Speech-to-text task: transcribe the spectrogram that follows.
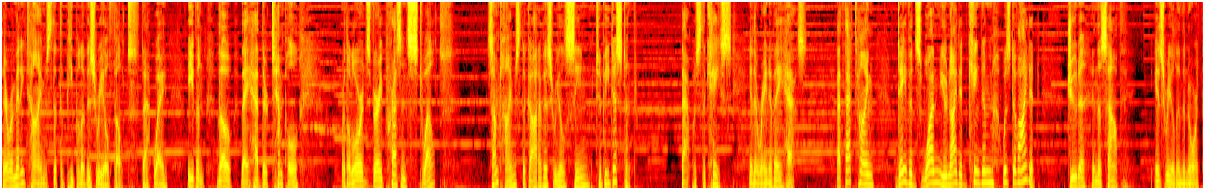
there were many times that the people of Israel felt that way, even though they had their temple where the Lord's very presence dwelt. Sometimes the God of Israel seemed to be distant. That was the case in the reign of Ahaz. At that time, David's one united kingdom was divided Judah in the south, Israel in the north.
